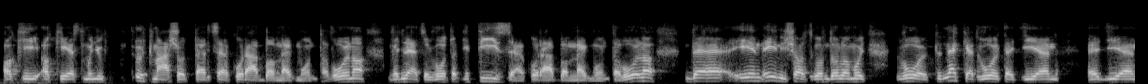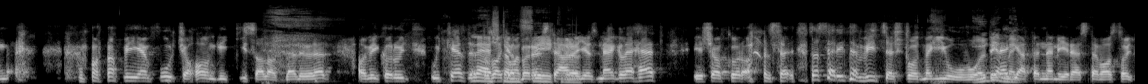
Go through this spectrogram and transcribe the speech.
aki, aki ezt mondjuk 5 másodperccel korábban megmondta volna, vagy lehet, hogy volt, aki tízzel korábban megmondta volna, de én, én is azt gondolom, hogy volt, neked volt egy ilyen, egy ilyen valami ilyen furcsa hang így kiszaladt belőled, amikor úgy, úgy kezdett Leestem az agyam hogy ez meg lehet, és akkor az, az szerintem vicces volt, meg jó volt. Igen, Én meg... egyáltalán nem éreztem azt, hogy,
